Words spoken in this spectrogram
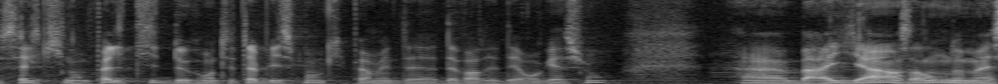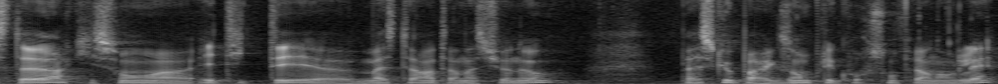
celles qui n'ont pas le titre de grand établissement qui permet d'avoir des dérogations, bah, il y a un certain nombre de masters qui sont étiquetés masters internationaux, parce que par exemple les cours sont faits en anglais,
